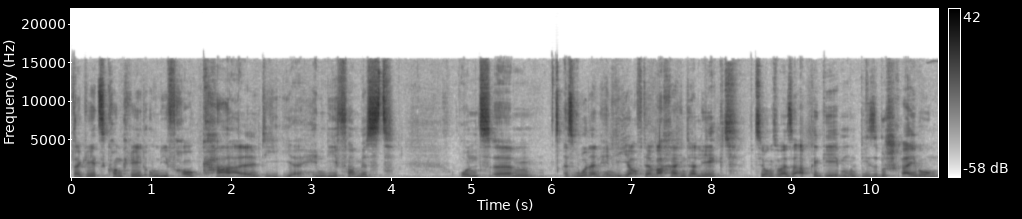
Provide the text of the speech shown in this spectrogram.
da geht es konkret um die Frau Karl, die ihr Handy vermisst. Und ähm, es wurde ein Handy hier auf der Wache hinterlegt bzw. abgegeben. Und diese Beschreibung,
